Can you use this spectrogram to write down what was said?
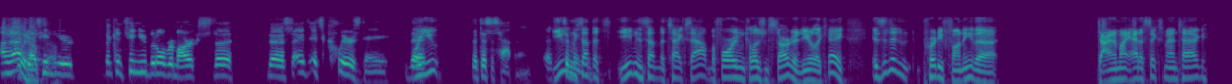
I mean, I the would hope so. continued, the continued little remarks, the the it, it's clear as day that Were you that this is happening. You even me. sent the you even sent the text out before even collision started and you're like hey isn't it pretty funny that dynamite had a six man tag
